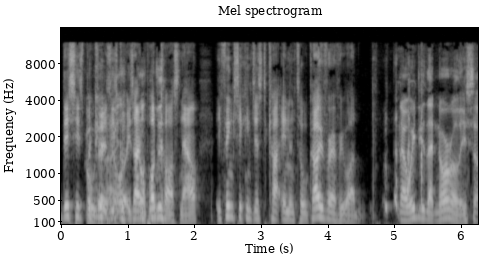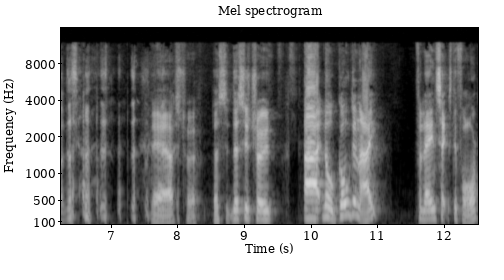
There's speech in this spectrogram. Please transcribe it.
This is because he's got his own podcast now. He thinks he can just cut in and talk over everyone. No, we do that normally, so it doesn't. Yeah, that's true. This this is true. Uh, no, GoldenEye for the N64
